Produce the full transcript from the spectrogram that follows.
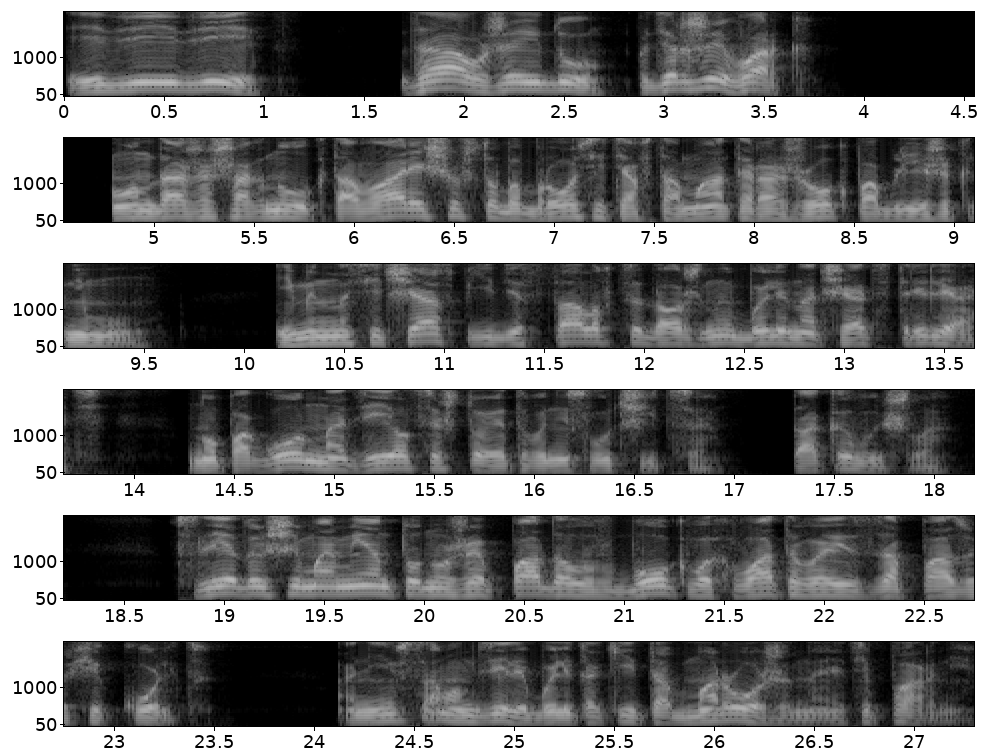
Иди, иди!» «Да, уже иду. Подержи, Варк!» Он даже шагнул к товарищу, чтобы бросить автомат и рожок поближе к нему. Именно сейчас пьедесталовцы должны были начать стрелять, но Погон надеялся, что этого не случится. Так и вышло. В следующий момент он уже падал в бок, выхватывая из-за пазухи кольт. Они и в самом деле были какие-то обмороженные, эти парни.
